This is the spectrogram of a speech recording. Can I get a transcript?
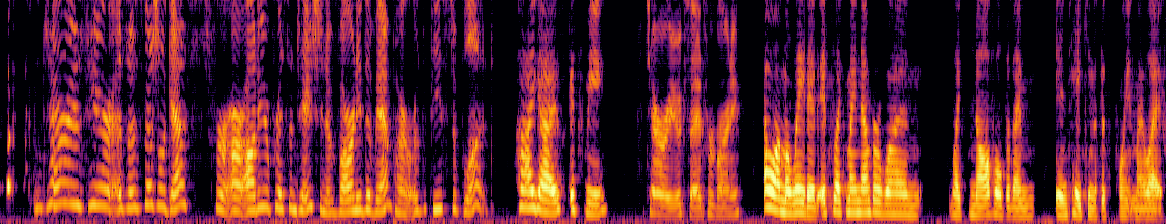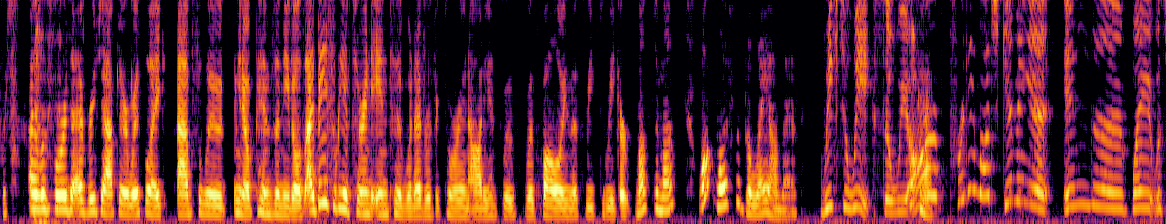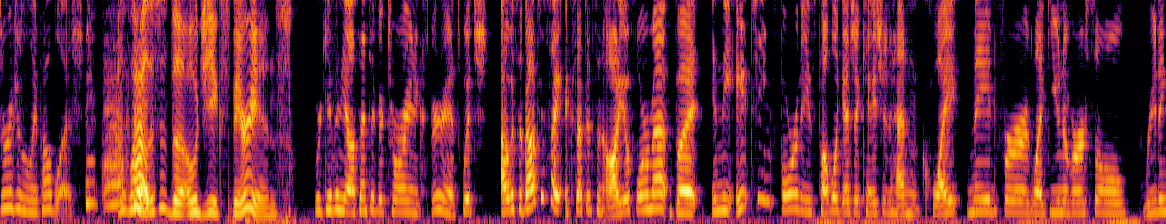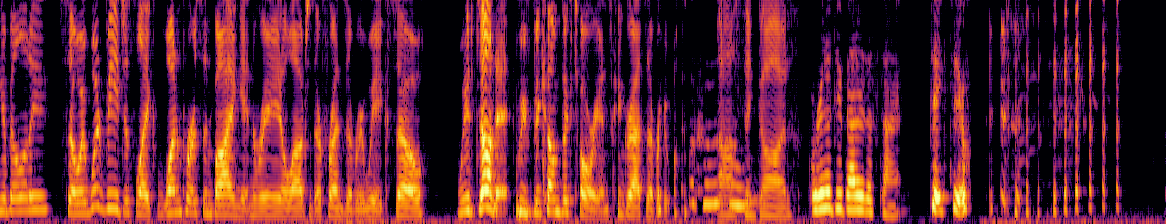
Tarra is here as our special guest for our audio presentation of Varney the Vampire or the Feast of Blood. Hi guys, it's me. Tarra, are you excited for Varney? Oh, I'm elated. It's like my number one like novel that I'm intaking at this point in my life, which I look forward to every chapter with like absolute, you know, pins and needles. I basically have turned into whatever Victorian audience was was following this week to week or month to month. What was the delay on this? Week to week, so we are pretty much giving it in the way it was originally published. Oh wow, this is the OG experience. We're giving the authentic Victorian experience, which I was about to say, except it's an audio format, but in the 1840s, public education hadn't quite made for like universal reading ability. So it would be just like one person buying it and reading it aloud to their friends every week. So we've done it. We've become Victorians. Congrats, everyone. Ah, thank God. We're gonna do better this time. Take two.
